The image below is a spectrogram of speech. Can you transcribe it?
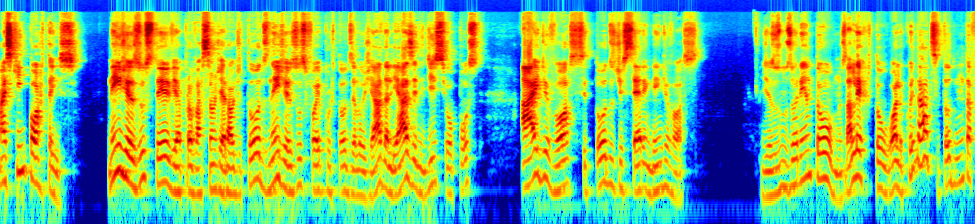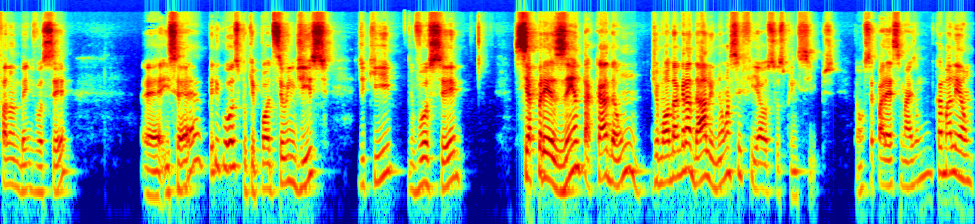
Mas que importa isso? Nem Jesus teve a aprovação geral de todos, nem Jesus foi por todos elogiado. Aliás, ele disse o oposto: Ai de vós se todos disserem bem de vós. Jesus nos orientou, nos alertou. Olha, cuidado, se todo mundo está falando bem de você, é, isso é perigoso, porque pode ser um indício de que você se apresenta a cada um de modo a agradá-lo e não a ser fiel aos seus princípios. Então você parece mais um camaleão,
